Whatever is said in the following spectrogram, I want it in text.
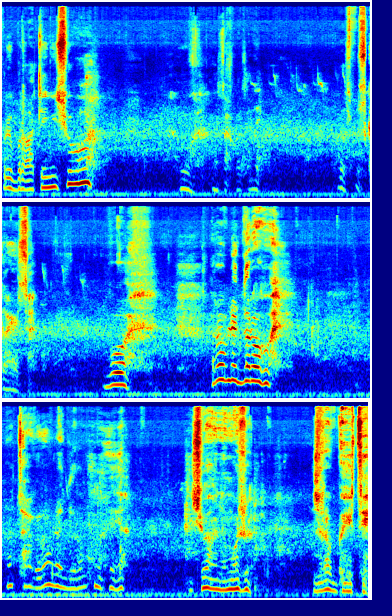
прибрати нічого. Отак от вони розпускаються. Бо роблять дорогу. Отак роблять дорогу. Я нічого не можу зробити.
